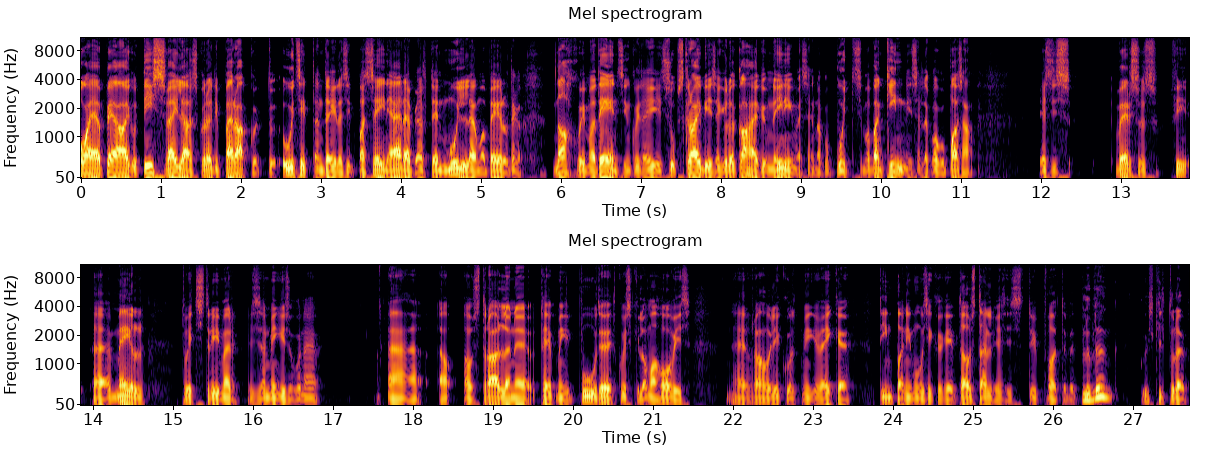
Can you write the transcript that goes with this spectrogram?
poe peaaegu tiss väljas, kuradi pärakut utsitan teile siit basseini ääre pealt, teen mulle oma peerudega. kui ma teen siin, kui te ei subscribe'i isegi üle kahekümne inimese nagu putsi, ma panen kinni selle kogu pasa. ja siis versus fi- äh, male Twitch striimer ja siis on mingisugune äh, au- austraallane teeb mingit puutööd kuskil oma hoovis. rahulikult mingi väike timpanimuusika käib taustal ja siis tüüp vaatab, et blõblõng, kuskilt tuleb.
